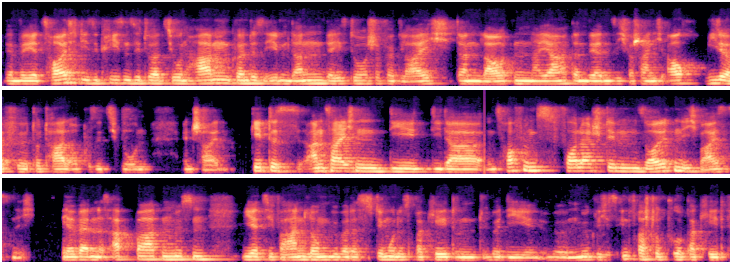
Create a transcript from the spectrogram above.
Wenn wir jetzt heute diese Krisensituation haben, könnte es eben dann der historische Vergleich dann lauten, naja, dann werden sich wahrscheinlich auch wieder für Totalopposition entscheiden. Gibt es Anzeichen, die, die da uns hoffnungsvoller stimmen sollten? Ich weiß es nicht. Wir werden das abwarten müssen, wie jetzt die Verhandlungen über das Stimuluspaket und über, die, über ein mögliches Infrastrukturpaket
